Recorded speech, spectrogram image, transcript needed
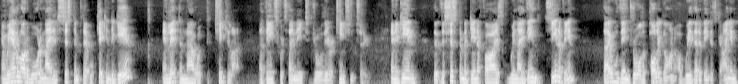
And we have a lot of automated systems that will kick into gear and let them know what particular events which they need to draw their attention to. And again, the, the system identifies when they then see an event, they will then draw the polygon of where that event is going. And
